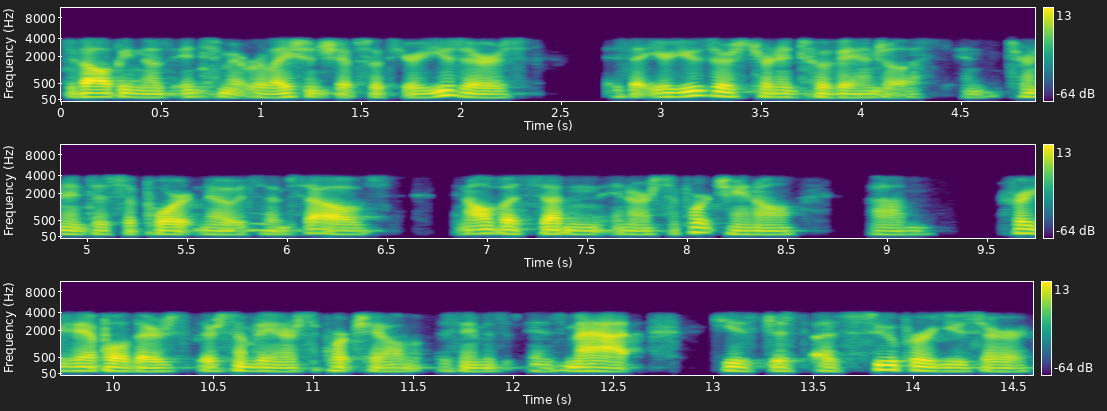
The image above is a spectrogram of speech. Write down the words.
developing those intimate relationships with your users is that your users turn into evangelists and turn into support nodes mm-hmm. themselves. And all of a sudden, in our support channel, um, for example, there's there's somebody in our support channel. His name is, is Matt. He's just a super user.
